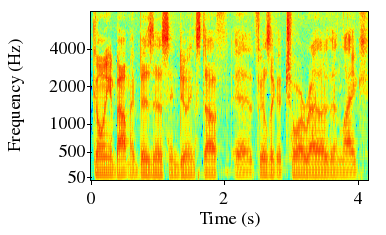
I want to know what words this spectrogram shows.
going about my business and doing stuff, it feels like a chore rather than like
